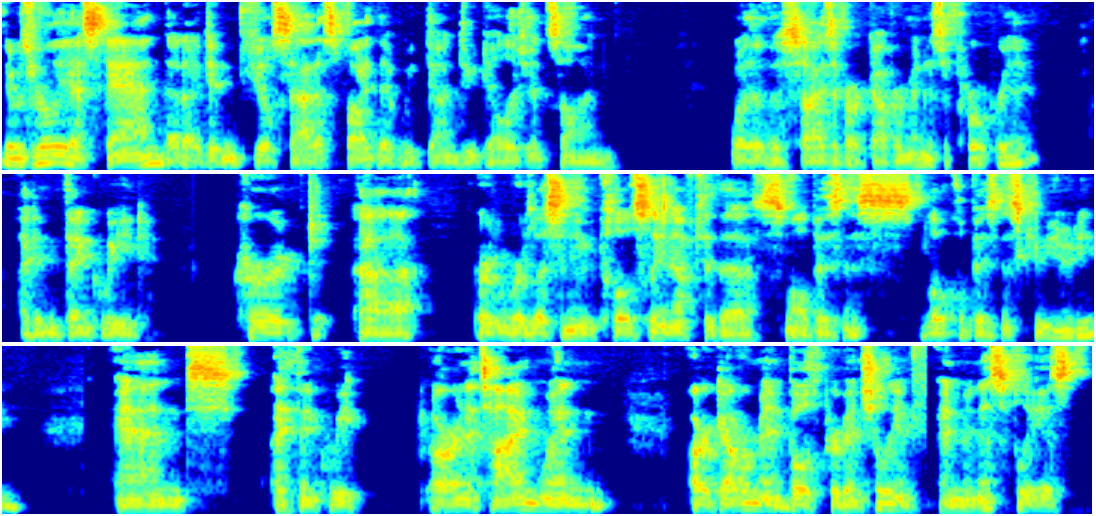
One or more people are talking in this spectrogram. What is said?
it was really a stand that I didn't feel satisfied that we'd done due diligence on whether the size of our government is appropriate. I didn't think we'd heard uh, or were listening closely enough to the small business, local business community. And I think we are in a time when our government, both provincially and, and municipally, is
